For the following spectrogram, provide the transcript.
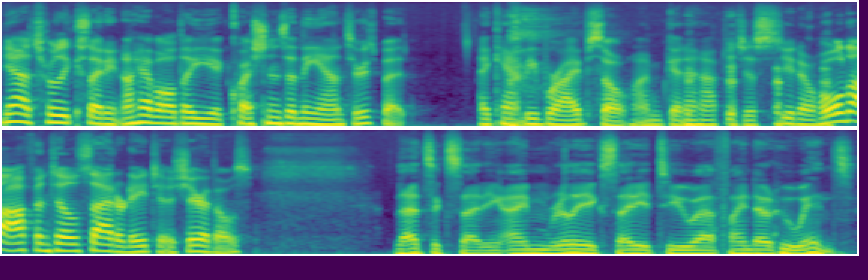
Yeah, it's really exciting. I have all the questions and the answers, but I can't be bribed, so I'm gonna have to just you know hold off until Saturday to share those. That's exciting. I'm really excited to uh, find out who wins.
